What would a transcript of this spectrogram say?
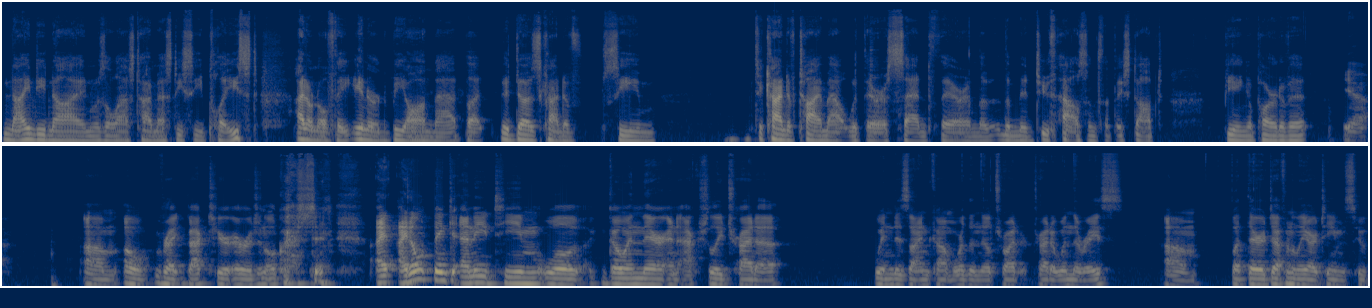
99 was the last time SDC placed. I don't know if they entered beyond that, but it does kind of seem to kind of time out with their ascent there in the, the mid 2000s that they stopped being a part of it. Yeah. Um, oh, right. Back to your original question. I, I don't think any team will go in there and actually try to win design comp more than they'll try to try to win the race. Um, but there definitely are teams who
